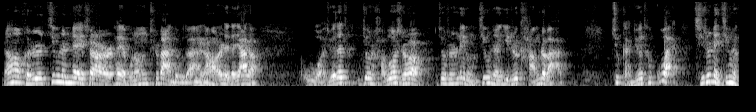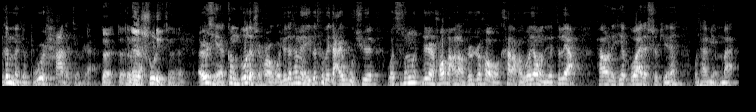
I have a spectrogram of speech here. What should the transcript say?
然后可是精神这事儿他也不能吃饭，对不对？嗯然后而且再加上，我觉得就是好多时候就是那种精神一直扛着吧，就感觉特怪。其实那精神根本就不是他的精神，对对，对不对那是梳理精神。而且更多的时候，我觉得他们有一个特别大的误区。我自从认识郝仿老师之后，我看了好多摇滚乐资料，还有那些国外的视频，我才明白，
